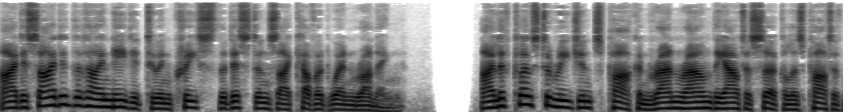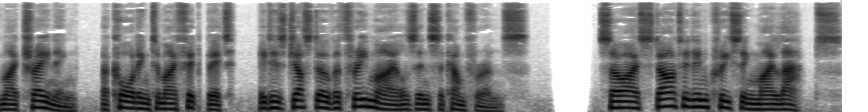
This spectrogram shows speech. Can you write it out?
I decided that I needed to increase the distance I covered when running. I live close to Regent's Park and ran round the outer circle as part of my training, according to my Fitbit, it is just over 3 miles in circumference. So I started increasing my laps.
